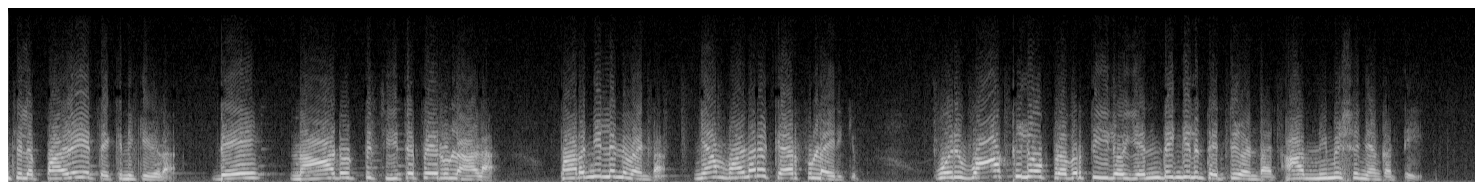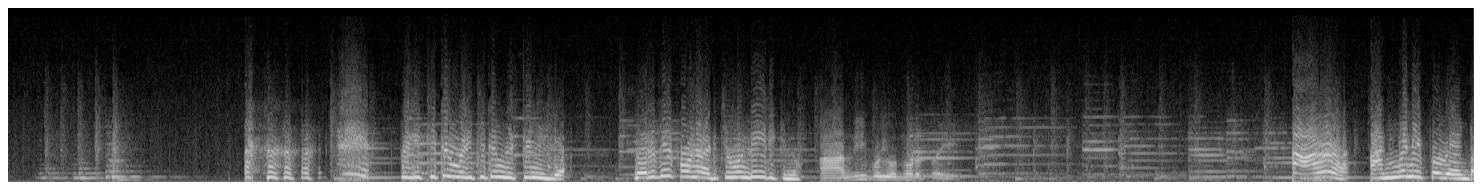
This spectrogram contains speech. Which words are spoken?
ഇതെല്ലാം ചില പഴയ ടെക്നിക്കുകളാ ദേ നാടൊട്ട് ചീത്തപ്പേരുള്ള ആളാ. പറഞ്ഞില്ലെന്ന് വേണ്ട. ഞാൻ വളരെ കെയർഫുൾ ആയിരിക്കും. ഒരു വാക്കിലോ പ്രവൃത്തിയിലോ എന്തെങ്കിലും തെറ്റ് കണ്ടാൽ ആ നിമിഷം ഞാൻ കട്ട് ചെയ്യും. വിളിച്ചിട്ടും വിളിച്ചിട്ടും കിട്ടുന്നില്ല. വെറുതെ ഫോൺ അടിച്ചുകൊണ്ടേയിരിക്കുന്നു. ആ നീ പോയി ഒന്നുകൂടെ ട്രൈ ha ആ അങ്ങനെ ഇപ്പൊ വേണ്ട.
